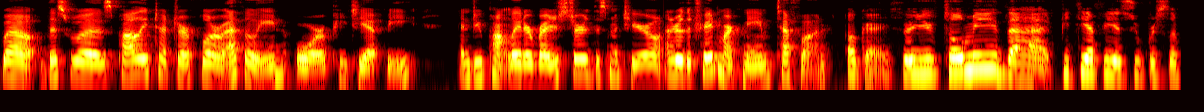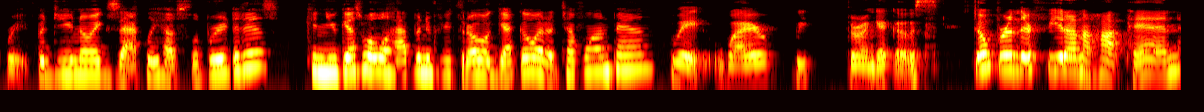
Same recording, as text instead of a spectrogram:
Well, this was polytetrafluoroethylene, or PTFE, and DuPont later registered this material under the trademark name Teflon. Okay, so you've told me that PTFE is super slippery, but do you know exactly how slippery it is? Can you guess what will happen if you throw a gecko at a Teflon pan? Wait, why are we throwing geckos? Don't burn their feet on a hot pan.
